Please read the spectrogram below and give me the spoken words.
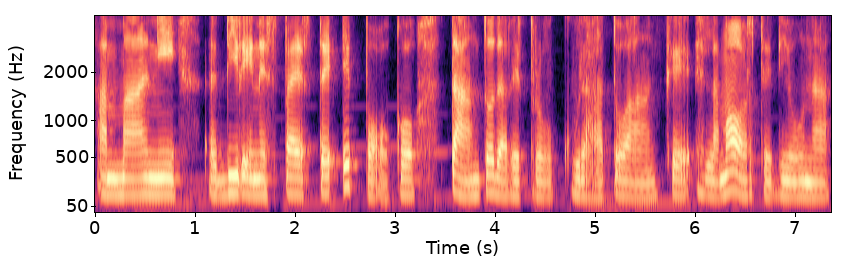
a mani eh, dire inesperte e poco, tanto da aver procurato anche la morte di una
